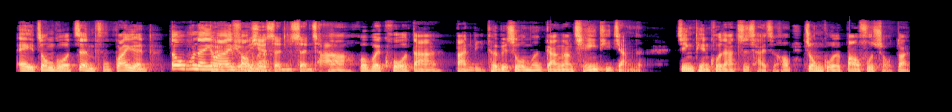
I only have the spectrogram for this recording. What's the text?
哎，中国政府官员都不能用 iPhone 了，有一些审审查啊，会不会扩大办理？特别是我们刚刚前一题讲的。晶片扩大制裁之后，中国的报复手段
